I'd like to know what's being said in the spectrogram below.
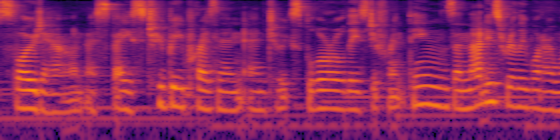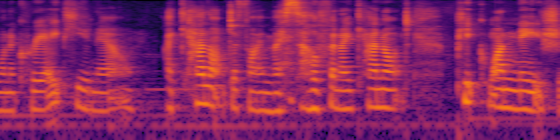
slow down, a space to be present and to explore all these different things. And that is really what I want to create here now. I cannot define myself and I cannot pick one niche,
